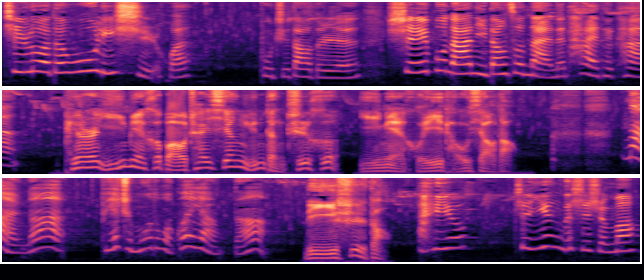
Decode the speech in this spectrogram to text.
只落得屋里使唤。不知道的人，谁不拿你当做奶奶太太看？”平儿一面和宝钗、湘云等吃喝，一面回头笑道：“奶奶，别只摸得我怪痒的。”李氏道：“哎呦，这硬的是什么？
